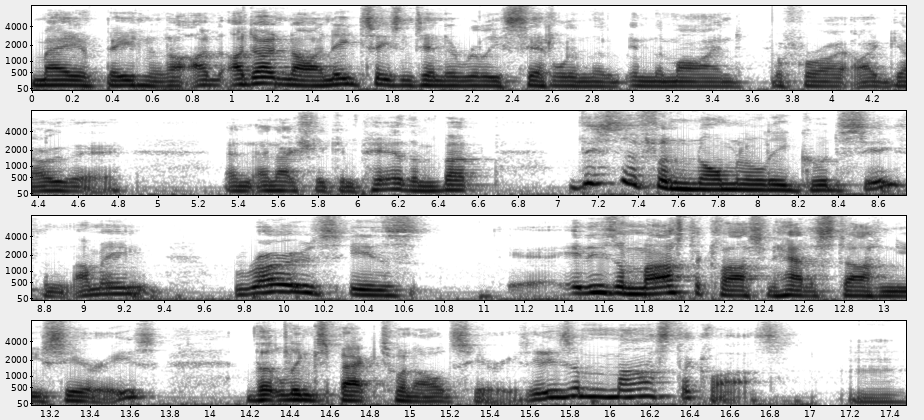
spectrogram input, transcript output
may have beaten it. I, I don't know. I need season 10 to really settle in the in the mind before I, I go there and, and actually compare them. But this is a phenomenally good season. I mean, Rose is it is a masterclass in how to start a new series that links back to an old series. It is a masterclass. Mm.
